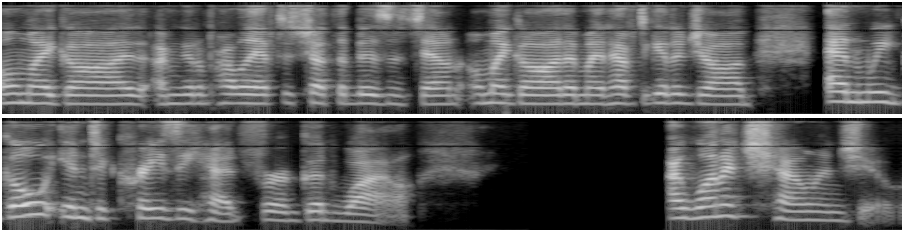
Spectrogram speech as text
Oh my god i'm going to probably have to shut the business down. Oh my god i might have to get a job. And we go into crazy head for a good while. I want to challenge you.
